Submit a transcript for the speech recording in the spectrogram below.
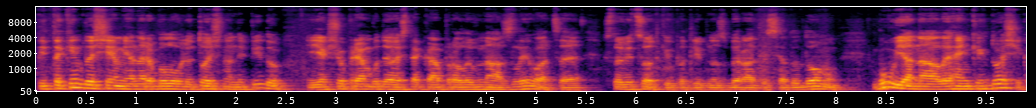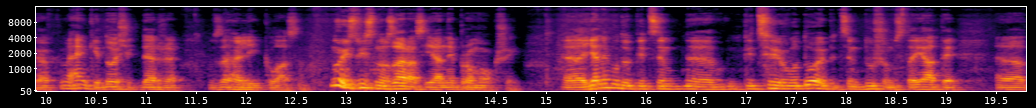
під таким дощем я на риболовлю точно не піду. І якщо прям буде ось така проливна злива, це 100% потрібно збиратися додому. Був я на легеньких дощиках, легенький дощик держить взагалі класно. Ну і звісно, зараз я не промокший. Е, Я не буду під, цим, е, під цією водою, під цим душем стояти е,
